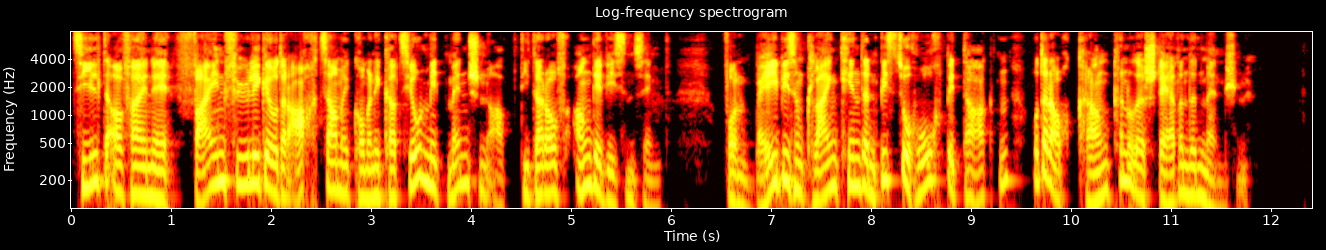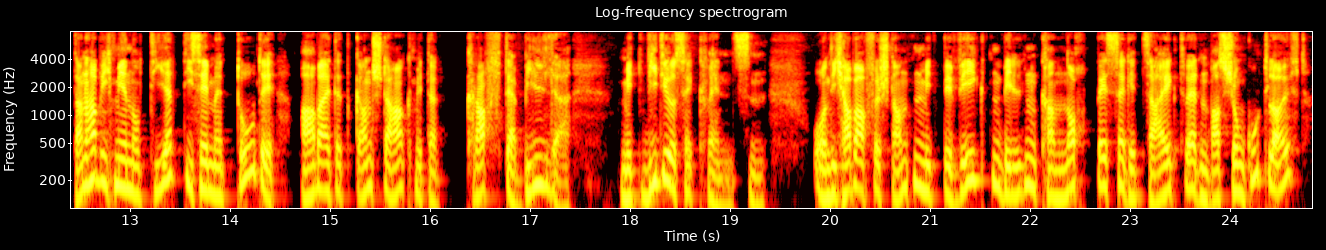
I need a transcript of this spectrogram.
zielt auf eine feinfühlige oder achtsame Kommunikation mit Menschen ab, die darauf angewiesen sind. Von Babys und Kleinkindern bis zu hochbetagten oder auch kranken oder sterbenden Menschen. Dann habe ich mir notiert, diese Methode arbeitet ganz stark mit der Kraft der Bilder, mit Videosequenzen. Und ich habe auch verstanden, mit bewegten Bildern kann noch besser gezeigt werden, was schon gut läuft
